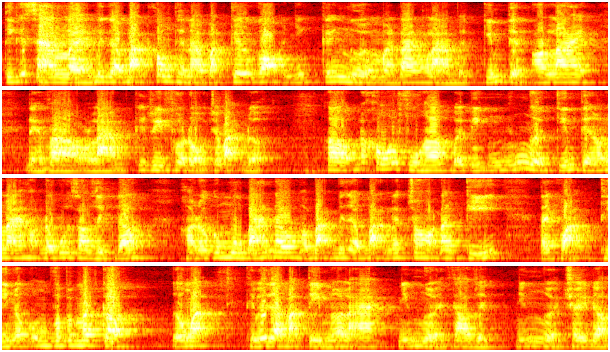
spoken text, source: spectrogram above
Thì cái sàn này bây giờ bạn không thể nào bạn kêu gọi những cái người mà đang làm về kiếm tiền online để vào làm cái referral cho bạn được. Không nó không có phù hợp bởi vì những người kiếm tiền online họ đâu có giao dịch đâu họ đâu có mua bán đâu mà bạn bây giờ bạn đã cho họ đăng ký tài khoản thì nó cũng mất công đúng không ạ? Thì bây giờ bạn tìm nó là ai? Những người giao dịch những người trader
